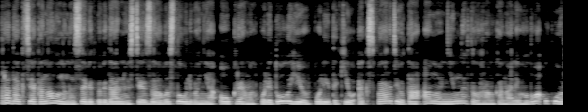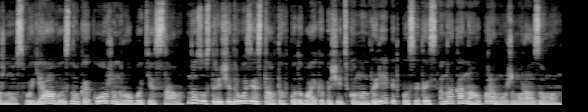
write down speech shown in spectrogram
Редакція каналу не несе відповідальності за висловлювання окремих політологів, політиків, експертів та анонімних телеграм-каналів. Голова у кожного своя висновки кожен робить і сам. До зустрічі, друзі. Ставте вподобайки, пишіть коментарі, підписуйтесь на канал. Переможемо разом.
